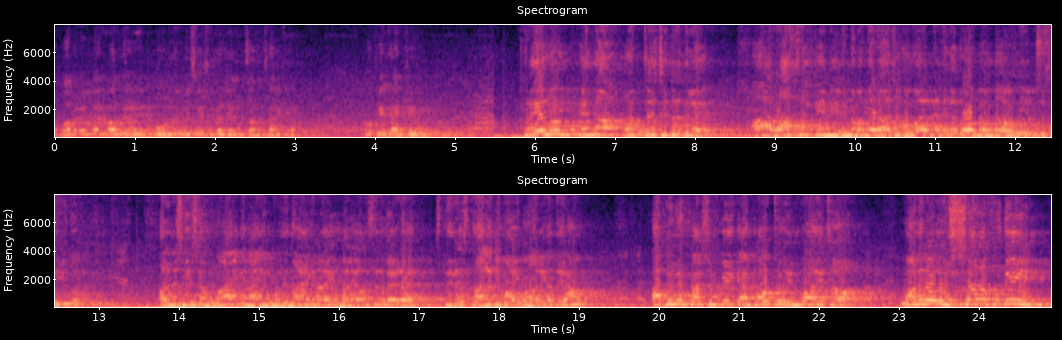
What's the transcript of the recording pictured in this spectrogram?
അപ്പോൾ അവരെല്ലാവരും വന്നു കഴിഞ്ഞിട്ട് കൂടുതൽ വിശേഷങ്ങൾ ഞാൻ സംസാരിക്കാം. ഓക്കെ താങ്ക് യു പ്രേമം എന്ന ഒറ്റ ചിത്രത്തിലെ ആ റാസൽ കേമിയിൽ നിന്ന് വന്ന രാജകുമാരനെ നിങ്ങൾക്ക് ഓർമ്മ ഉണ്ടാവുമെന്ന് ഞാൻ വിശ്വസിക്കുന്നു. അതിനുശേഷം നായകനായും പ്രതിനായകനായും മലയാള സിനിമയുടെ സ്ഥിര സ്ഥാനികമായി മാറി അദ്ദേഹം. Abdul fashion week and proud to invite one Sharafuddin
